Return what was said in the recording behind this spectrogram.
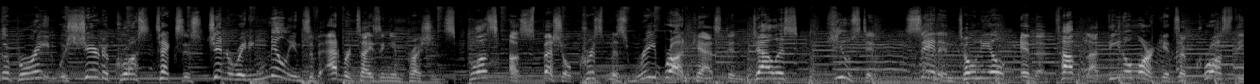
The parade was shared across Texas, generating millions of advertising impressions, plus a special Christmas rebroadcast in Dallas, Houston, San Antonio, and the top Latino markets across the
